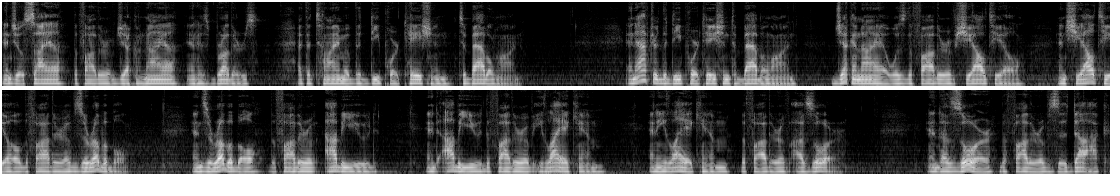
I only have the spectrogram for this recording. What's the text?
and Josiah the father of Jeconiah and his brothers, at the time of the deportation to Babylon. And after the deportation to Babylon, Jeconiah was the father of Shealtiel, and Shealtiel the father of Zerubbabel, and Zerubbabel the father of Abiud, and Abiud the father of Eliakim, and Eliakim the father of Azor, and Azor the father of Zadok,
